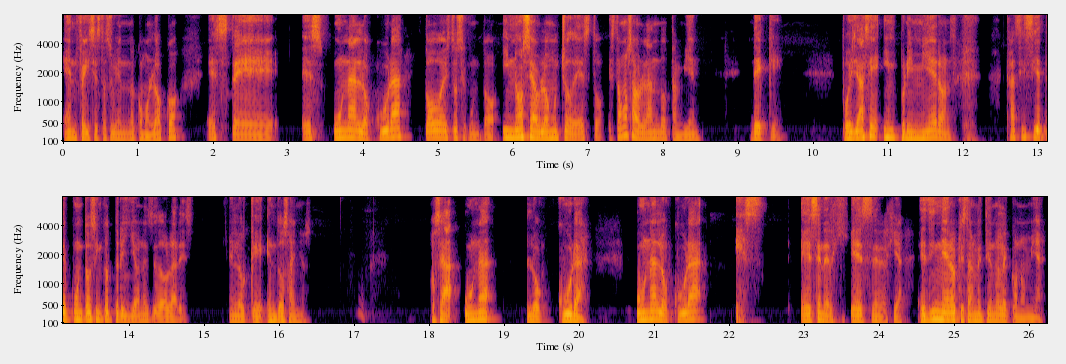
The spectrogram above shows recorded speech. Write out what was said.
Enphase está subiendo como loco. Este, es una locura. Todo esto se juntó y no se habló mucho de esto. Estamos hablando también de que, pues ya se imprimieron casi 7.5 trillones de dólares en lo que en dos años. O sea, una locura, una locura es, es, energía, es energía, es dinero que están metiendo a la economía.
